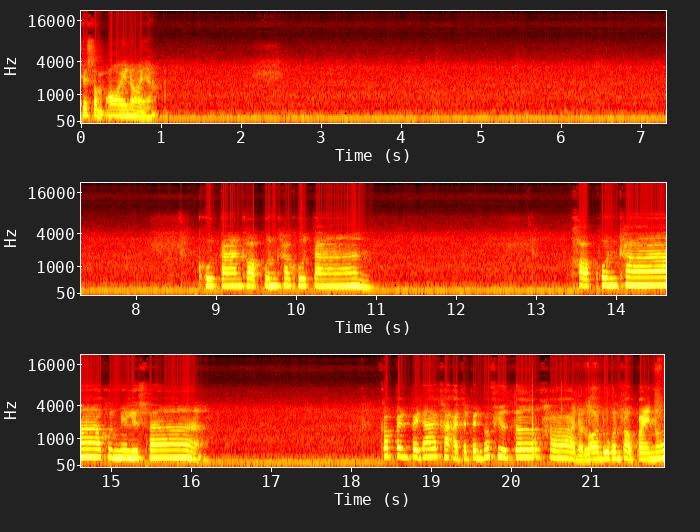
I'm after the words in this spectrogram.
จะสำออยหน่อยอะครูตาลขอบคุณค่ะครูตาล ขอบคุณค่ะ คุณมิลิซาก็เป็นไปได้ค่ะ อาจจะเป็นเพราะฟิลเตอร์ค่ะ เดี๋ยวรอดูกันต่อไปนุ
